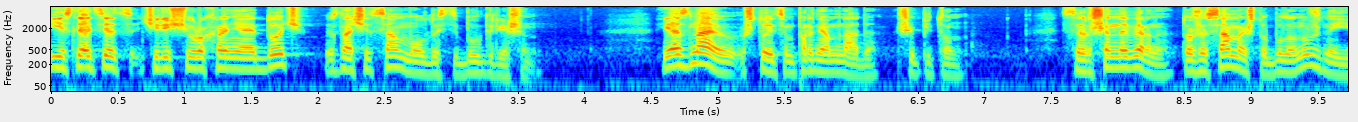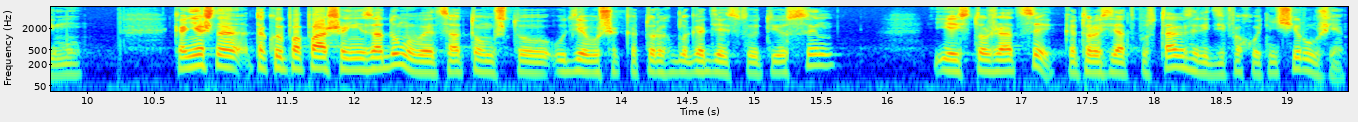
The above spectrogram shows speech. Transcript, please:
если отец чересчур охраняет дочь, значит сам в молодости был грешен. Я знаю, что этим парням надо, шипит он. Совершенно верно, то же самое, что было нужно и ему. Конечно, такой папаша не задумывается о том, что у девушек, которых благодетельствует ее сын, есть тоже отцы, которые сидят в кустах, зарядив охотничьи ружья.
